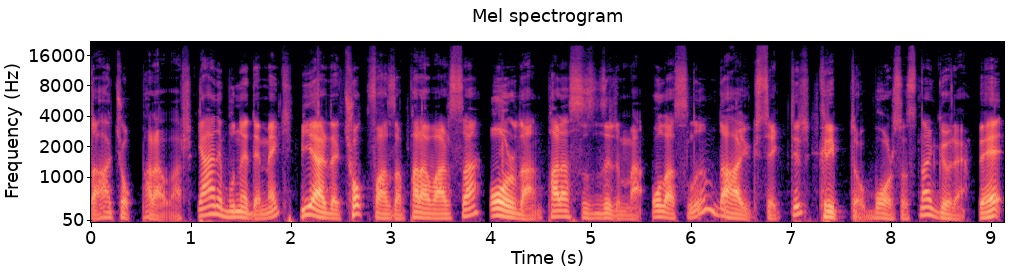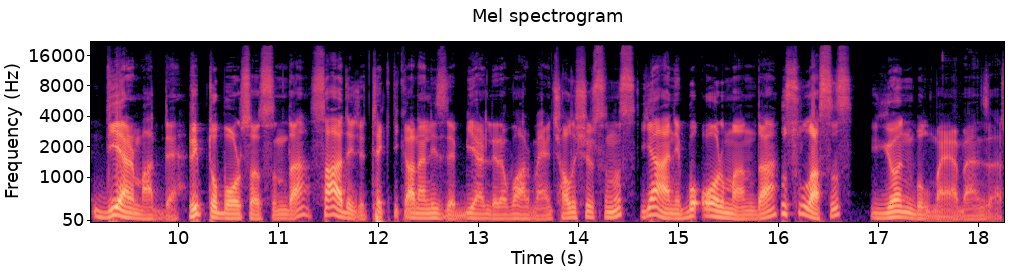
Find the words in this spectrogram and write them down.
daha çok para var. Yani bu ne demek? Bir yerde çok fazla para varsa oradan para sızdırma olasılığın daha yüksektir kripto borsasına göre. Ve diğer madde kripto borsasında sadece teknik analizle bir yerlere varmaya çalışırsınız. Yani bu ormanda pusulasız yön bulmaya benzer.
